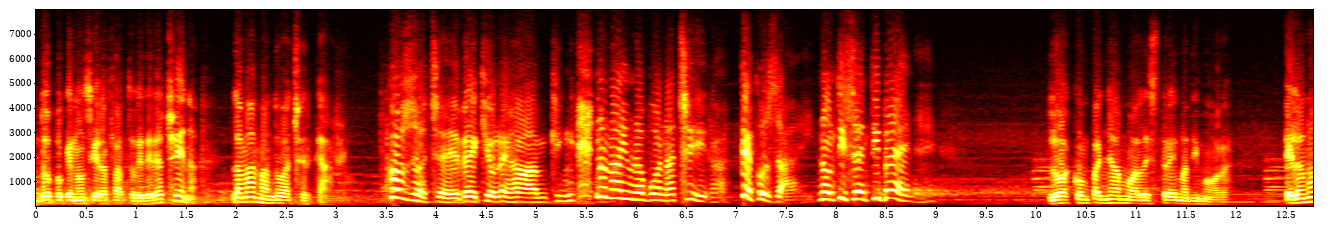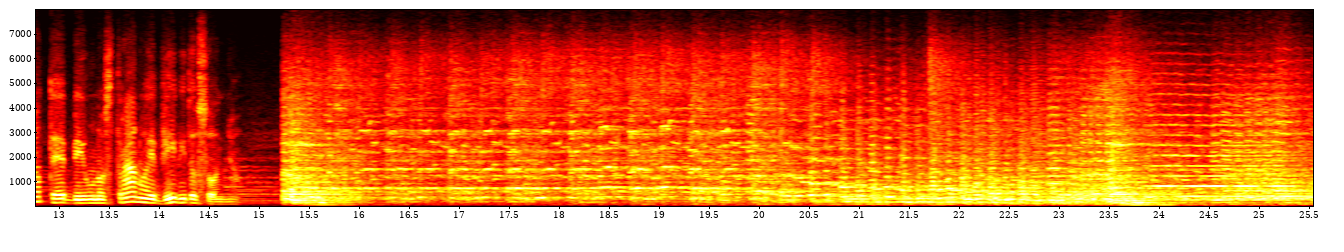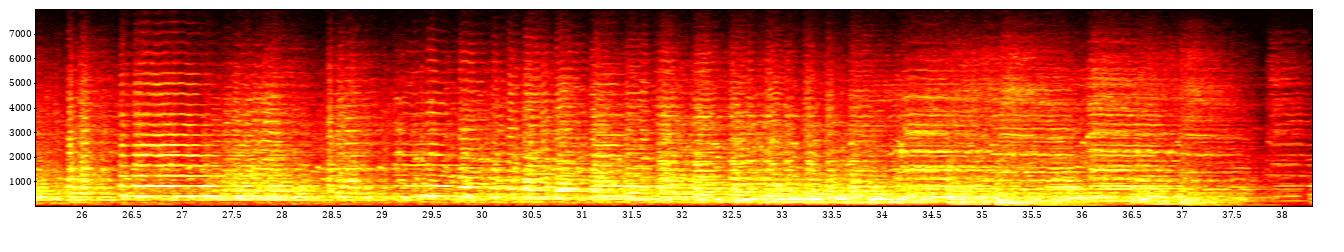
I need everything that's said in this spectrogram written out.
Dopo che non si era fatto vedere a cena, la mamma andò a cercarlo. Cosa c'è, vecchio Nehamkin? Non hai una buona cera? Che cos'hai? Non ti senti bene? Lo accompagnammo all'estrema dimora E la notte ebbi uno strano e vivido sogno.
